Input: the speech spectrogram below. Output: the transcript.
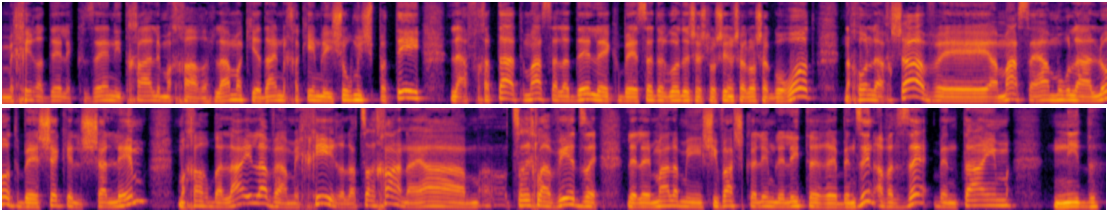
מחיר הדלק, זה נדחה למחר. למה? כי עדיין מחכים לאישור משפטי להפחתת מס על הדלק בסדר גודל של 33 אגורות. נכון לעכשיו, אה, המס היה אמור לעלות בשקל שלם מחר בלילה, והמחיר לצרכן היה צריך להביא את זה ללמעלה מ-7 שקלים לליטר אה, בנזין, אבל זה בינתיים נדחה.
